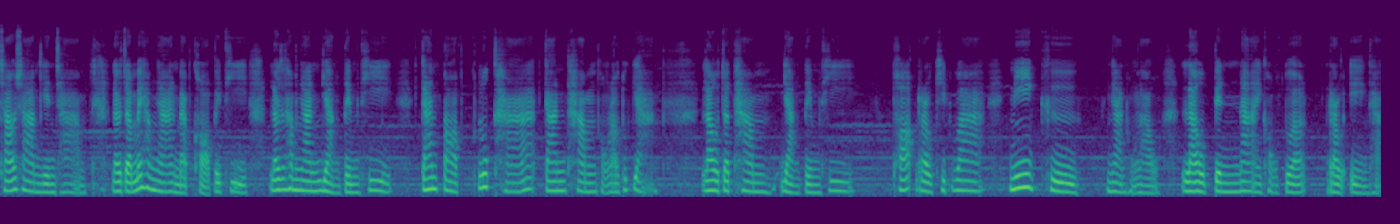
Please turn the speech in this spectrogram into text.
เช้าชามเย็นชาม เราจะไม่ทำงานแบบขอไปที เราจะทำงานอย่างเต็มที่ การตอบลูกค้าการทำของเราทุกอย่าง เราจะทำอย่างเต็มที่ เพราะเราคิดว่านี่คืองานของเรา เราเป็นนายของตัวเราเองค่ะ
